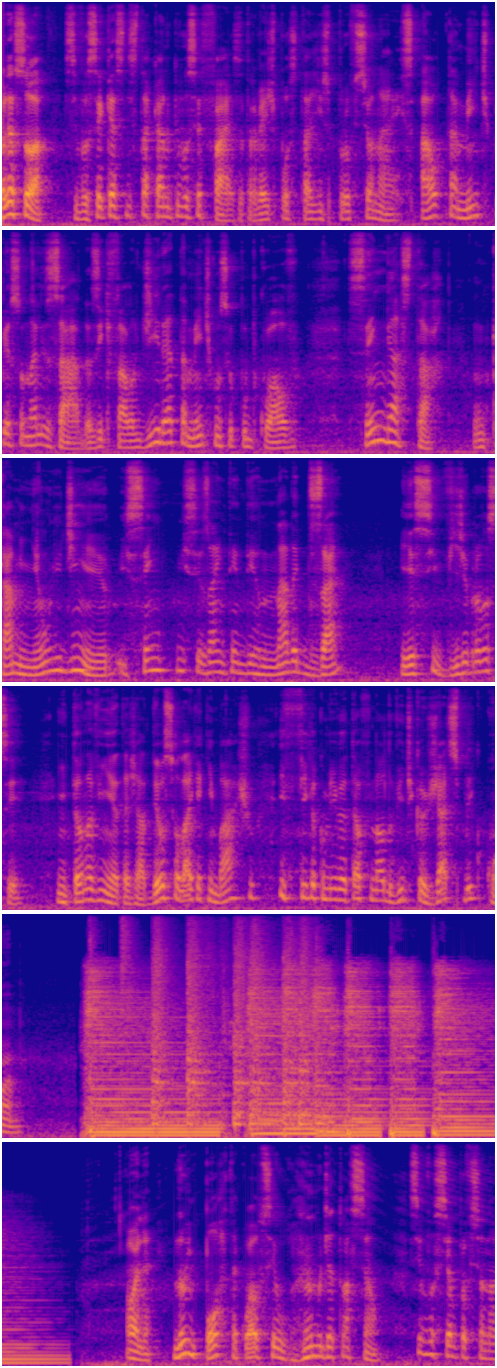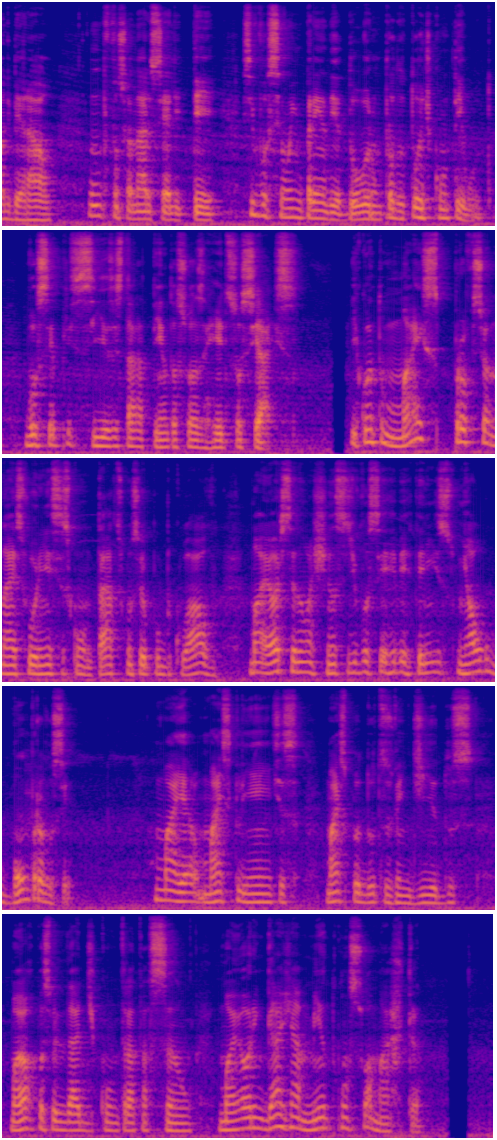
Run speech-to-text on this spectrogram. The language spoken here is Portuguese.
Olha só, se você quer se destacar no que você faz através de postagens profissionais altamente personalizadas e que falam diretamente com seu público-alvo, sem gastar um caminhão de dinheiro e sem precisar entender nada de design, esse vídeo é para você. Então na vinheta já dê o seu like aqui embaixo e fica comigo até o final do vídeo que eu já te explico como. Olha, não importa qual é o seu ramo de atuação, se você é um profissional liberal, um funcionário CLT, se você é um empreendedor, um produtor de conteúdo, você precisa estar atento às suas redes sociais. E quanto mais profissionais forem esses contatos com seu público-alvo, maiores serão as chances de você reverter isso em algo bom para você. Maior, mais clientes, mais produtos vendidos, maior possibilidade de contratação, maior engajamento com sua marca.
